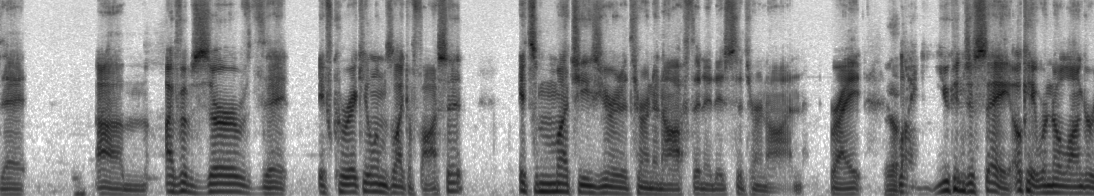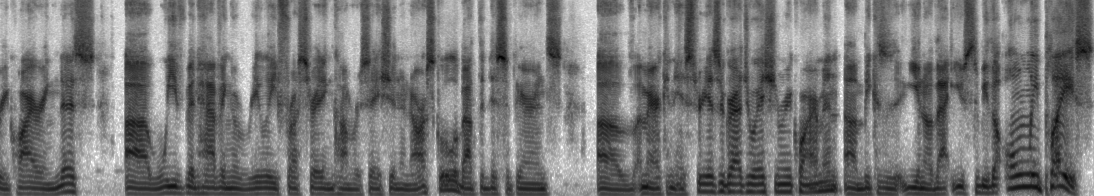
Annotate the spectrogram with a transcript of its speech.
that um, I've observed that if curriculum is like a faucet, it's much easier to turn it off than it is to turn on. Right? Yeah. Like you can just say, okay, we're no longer requiring this. Uh, we've been having a really frustrating conversation in our school about the disappearance of American history as a graduation requirement um, because you know that used to be the only place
